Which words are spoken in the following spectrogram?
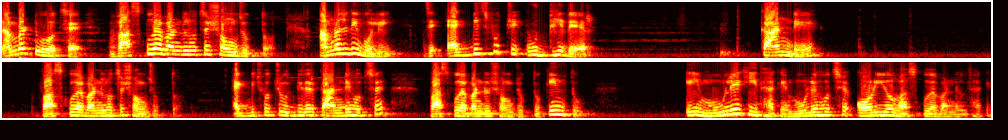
নাম্বার টু হচ্ছে ভাস্কুলার বান্ডেল হচ্ছে সংযুক্ত। আমরা যদি বলি যে একবীজপত্রী উদ্ভিদের কাণ্ডে ভাস্কুলার বান্ডেল হচ্ছে সংযুক্ত। একবীজপত্রী উদ্ভিদের কাণ্ডে হচ্ছে ভাস্কুলার বান্ডেল সংযুক্ত। কিন্তু এই মূলে কি থাকে? মূলে হচ্ছে অরিও ভাস্কুলার বান্ডেল থাকে।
